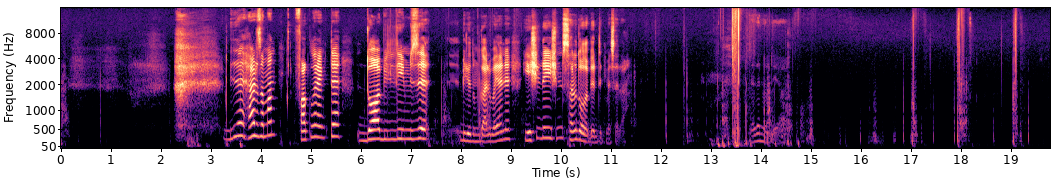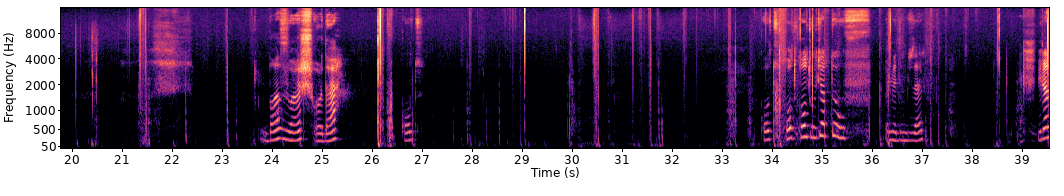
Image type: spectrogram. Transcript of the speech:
Bir de her zaman farklı renkte doğabildiğimizi biliyordum galiba. Yani yeşil değil şimdi sarı da olabilirdik mesela. Neden öyle ya? Baz var orada. Colt. Colt, Colt, Colt ulti attı. Uf. Ölmedim güzel. Biraz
